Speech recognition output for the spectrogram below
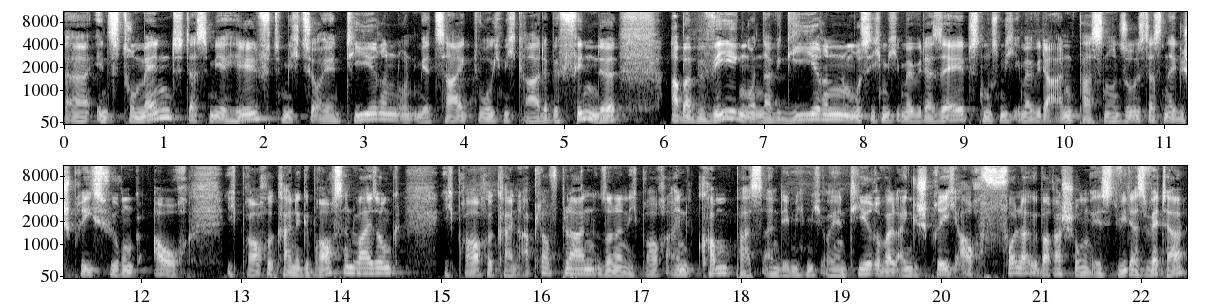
äh, Instrument, das mir hilft, mich zu orientieren und mir zeigt, wo ich mich gerade befinde. Aber bewegen und navigieren muss ich mich immer wieder selbst, muss mich immer wieder anpassen. Und so ist das in der Gesprächsführung auch. Ich brauche keine Gebrauchsanweisung, ich brauche keinen Ablaufplan, sondern ich brauche einen Kompass Kompass, an dem ich mich orientiere, weil ein Gespräch auch voller Überraschungen ist, wie das Wetter.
